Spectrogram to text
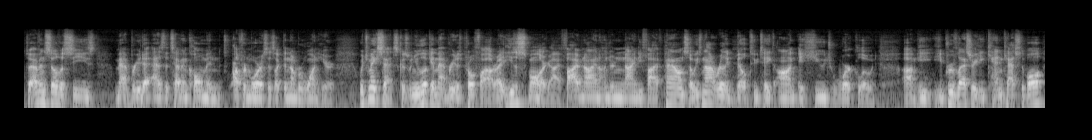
So Evan Silva sees Matt Breida as the Tevin Coleman, Alfred Morris as like the number one here, which makes sense because when you look at Matt Breida's profile, right, he's a smaller guy, 5'9", 195 pounds, so he's not really built to take on a huge workload. Um, he, he proved last year he can catch the ball,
